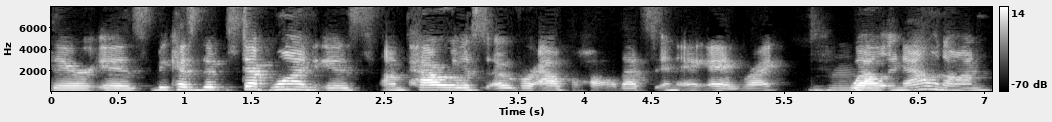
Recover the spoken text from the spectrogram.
there is because the step one is I'm powerless over alcohol. That's in AA, right? Mhm. Well, in Al-Anon,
